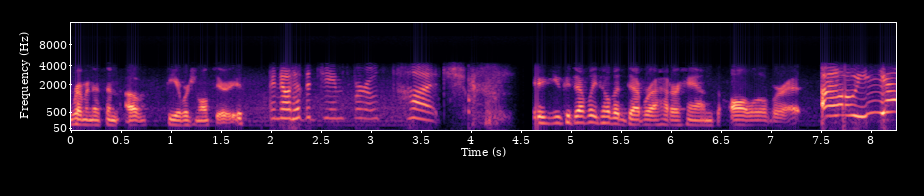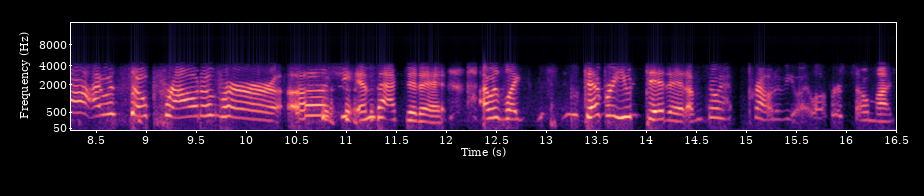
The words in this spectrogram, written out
reminiscent of the original series. I know it had the James Burrows touch. You could definitely tell that Debra had her hands all over it. Oh yeah, I was so proud of her. Uh, she impacted it. I was like, Debra, you did it. I'm so proud of you. I love her so much.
